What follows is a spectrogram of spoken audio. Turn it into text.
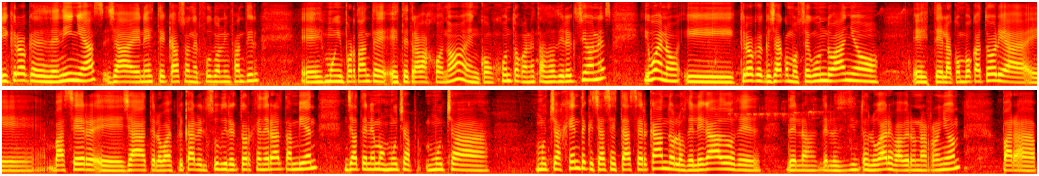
y creo que desde niñas, ya en este caso en el fútbol infantil, es muy importante este trabajo ¿no? en conjunto con estas dos direcciones y bueno, y creo que ya como segundo año este, la convocatoria eh, va a ser, eh, ya te lo va a explicar el subdirector general también, ya tenemos mucha, mucha mucha gente que ya se está acercando, los delegados de, los, distintos lugares, va a haber una reunión para,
